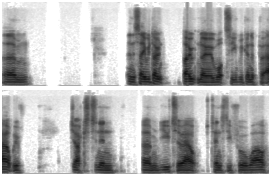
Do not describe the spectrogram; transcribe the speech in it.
um, and to say we don't don't know what team we're going to put out with Jackson and um, out potentially for a while.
